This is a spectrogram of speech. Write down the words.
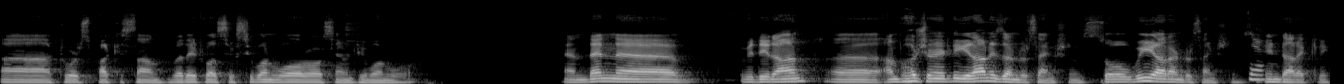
uh, towards Pakistan, whether it was 61 war or 71 war. And then uh, with Iran, uh, unfortunately, Iran is under sanctions. So we are under sanctions indirectly,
